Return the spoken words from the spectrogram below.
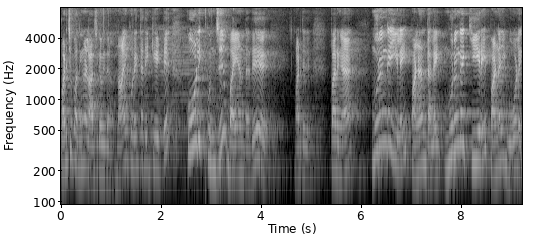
படித்து பார்த்தீங்கன்னா லாஜிக்காகவே தரும் நாய் குறைத்ததை கேட்டு கோழி குஞ்சு பயந்தது. அடுத்தது பாருங்கள் முருங்கை இலை பனந்தலை முருங்கைக்கீரை பனை ஓலை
